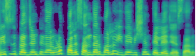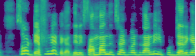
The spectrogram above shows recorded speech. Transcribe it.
పిసిసి ప్రెసిడెంట్ గారు కూడా పలు సందర్భాల్లో ఇదే విషయం తెలియజేశారు. సో డెఫినెట్గా దీనికి సంబంధించినటువంటి దాన్ని ఇప్పుడు జరిగే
